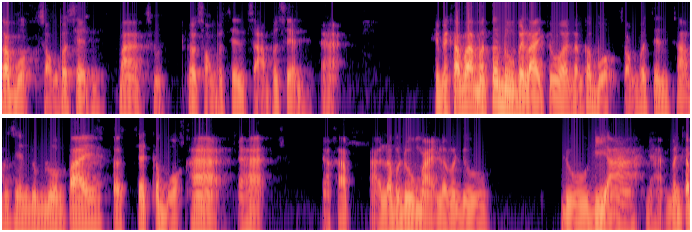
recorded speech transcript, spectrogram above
ก็บวกสองเปอร์เซ็นต์มากสุดก็สองเปอร์เซ็นต์สามเปอร์เซ็นต์นะฮะเห็นไหมครับว่ามันต้องดูเป็นรายตัวแล้วก็บวกสองเปอร์เซ็นต์สามเปอร์เซ็นต์รวมๆไปก็เซ็ตก็บวกห้านะฮะนะครับอ่าเรามาดูใหม่เรามาดูดู DR นะฮะมันจะ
